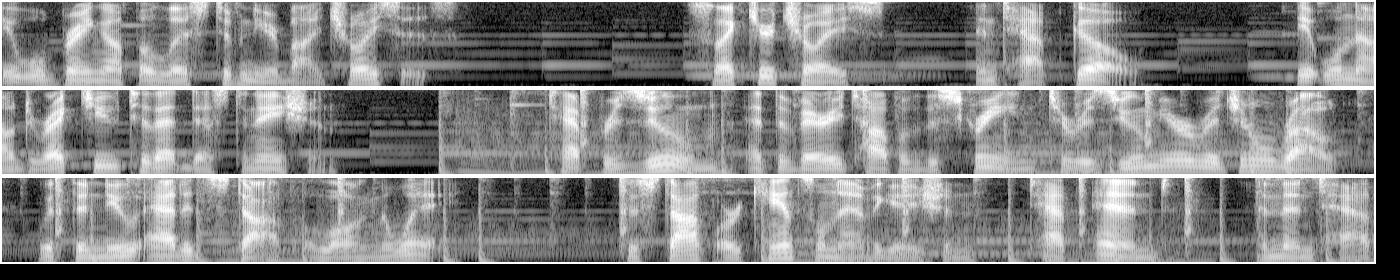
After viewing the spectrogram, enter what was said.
it will bring up a list of nearby choices. Select your choice and tap Go. It will now direct you to that destination. Tap Resume at the very top of the screen to resume your original route with the new added stop along the way. To stop or cancel navigation, tap End and then tap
